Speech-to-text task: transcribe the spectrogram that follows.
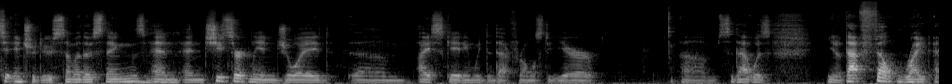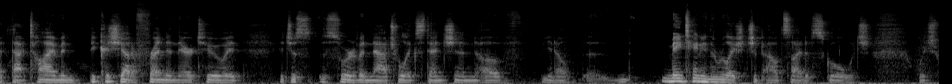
to introduce some of those things. And, and she certainly enjoyed um, ice skating. We did that for almost a year. Um, so that was, you know, that felt right at that time. And because she had a friend in there too, it, it just sort of a natural extension of, you know, uh, maintaining the relationship outside of school, which, which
